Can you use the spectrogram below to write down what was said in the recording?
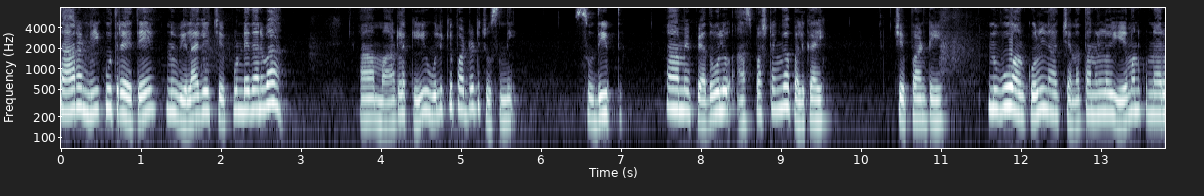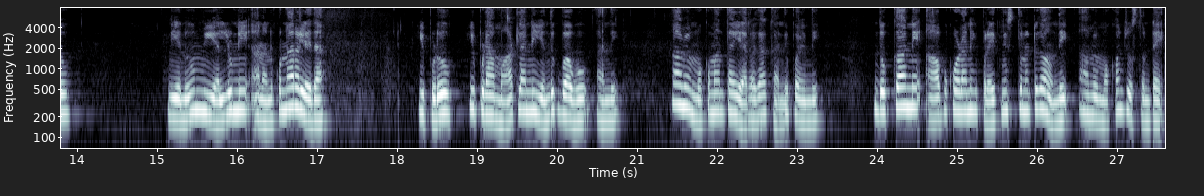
తార నీ కూతురైతే అయితే నువ్వు ఇలాగే చెప్పుండేదానివా? ఆ మాటలకి ఉలికి పడ్డట్టు చూసింది. సుదీప్ ఆమె పెదవులు అస్పష్టంగా పలికాయి. చెప్పాంటీ నువ్వు అంకుల్ నా చిన్నతనంలో ఏమనుకున్నారు? నేను మీ అల్లుణ్ణి అని అనుకున్నారా లేదా? ఇప్పుడు ఇప్పుడు ఆ మాటలన్నీ ఎందుకు బాబు? అంది. ఆమె ముఖమంతా ఎర్రగా కందిపోయింది. దుఃఖాన్ని ఆపుకోవడానికి ప్రయత్నిస్తున్నట్టుగా ఉంది ఆమె ముఖం చూస్తుంటే.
